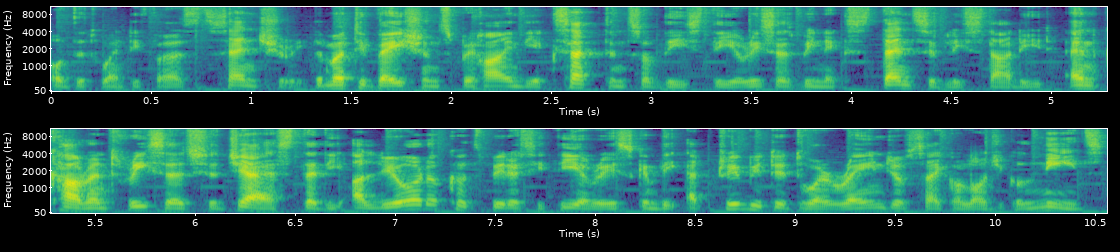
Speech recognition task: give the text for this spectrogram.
of the 21st century. The motivations behind the acceptance of these theories has been extensively studied, and current research suggests that the allure of conspiracy theories can be attributed to a range of psychological needs,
